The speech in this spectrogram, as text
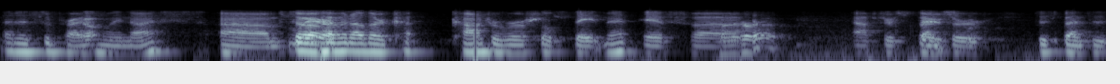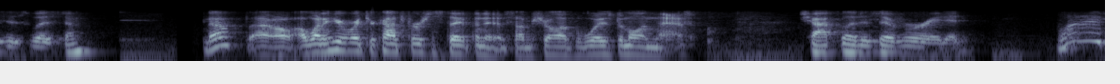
That is surprisingly nice. Um, so Rare. I have another co- controversial statement. If uh, after Spencer dispenses his wisdom, No, I, I want to hear what your controversial statement is. I'm sure I'll have wisdom on that. chocolate is overrated. What?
